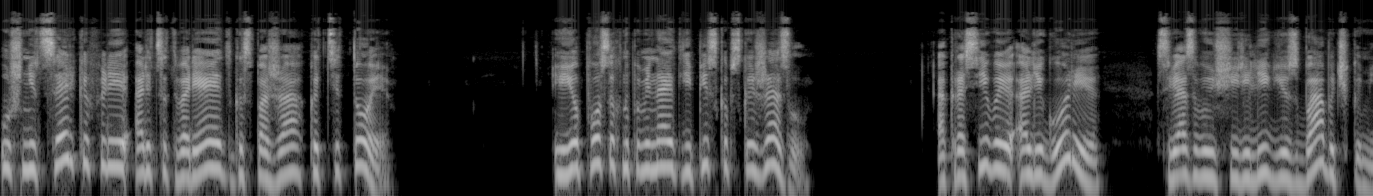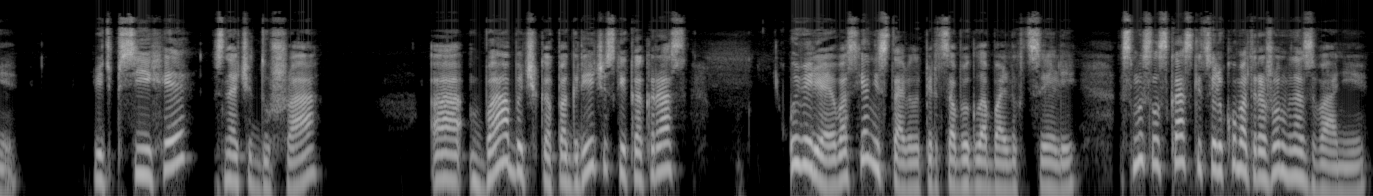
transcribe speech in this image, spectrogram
уж не церковь ли олицетворяет госпожа Каттитоя. Ее посох напоминает епископский жезл, а красивые аллегории, связывающие религию с бабочками — ведь психе значит душа, а бабочка по-гречески как раз... Уверяю вас, я не ставила перед собой глобальных целей. Смысл сказки целиком отражен в названии.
